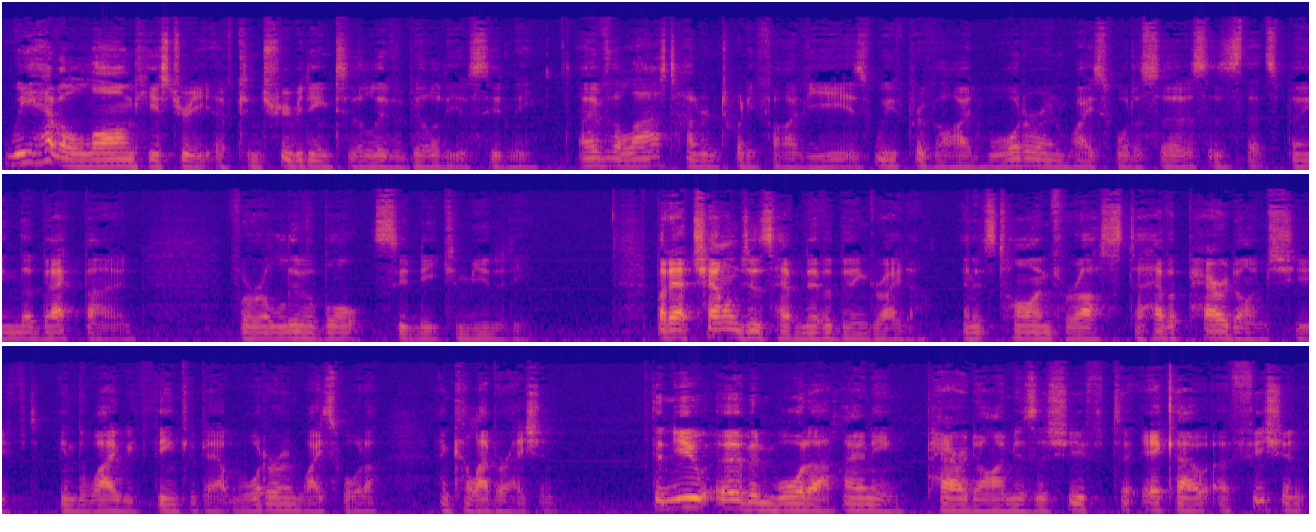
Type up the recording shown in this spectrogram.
We have a long history of contributing to the livability of Sydney. Over the last 125 years, we've provided water and wastewater services that's been the backbone for a livable Sydney community. But our challenges have never been greater, and it's time for us to have a paradigm shift in the way we think about water and wastewater and collaboration. The new urban water planning paradigm is a shift to eco efficient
